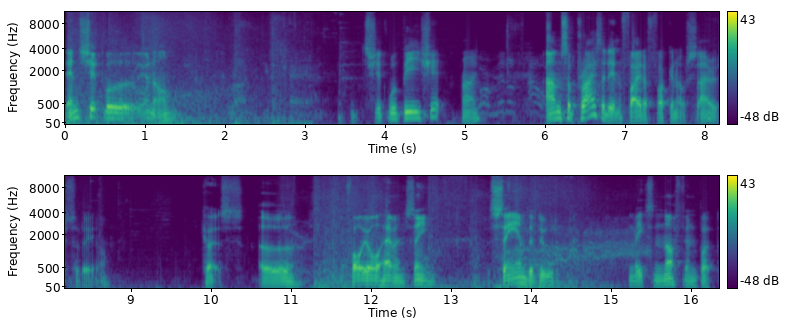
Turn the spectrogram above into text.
Then shit will, you know... Shit will be shit, right? I'm surprised I didn't fight a fucking Osiris today, though. Because, uh... If all y'all haven't seen... Sam, the dude, makes nothing but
